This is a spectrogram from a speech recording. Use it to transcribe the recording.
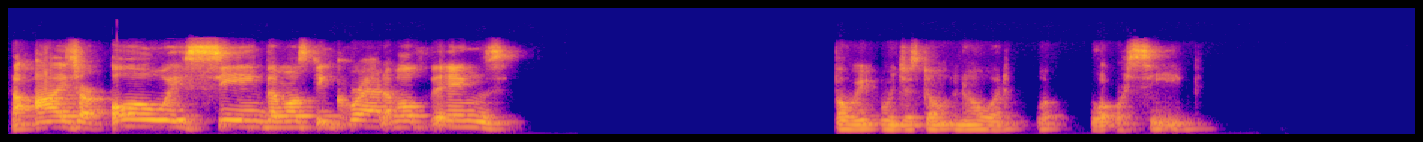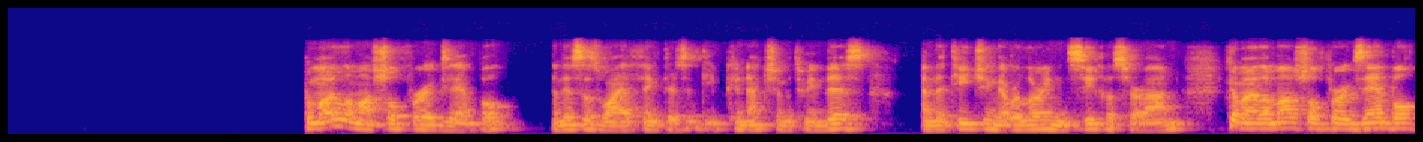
The eyes are always seeing the most incredible things. But we, we just don't know what, what, what we're seeing. Kamoila Mashal, for example, and this is why I think there's a deep connection between this and the teaching that we're learning in Sichos HaRan. For example,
